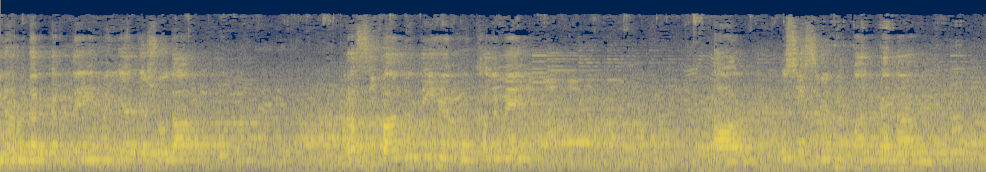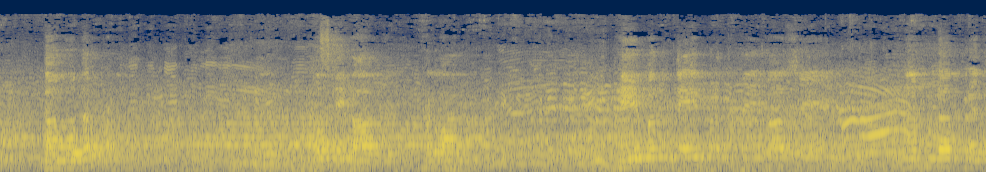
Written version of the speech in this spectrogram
इधर उधर करते हैं। मैया यशोदा रस्सी बांधती हैं ओखल में और उसी समय भगवान का नाम दामोदर उसके बाद भगवान हेमंते प्रथमे मासे नंद ब्रज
